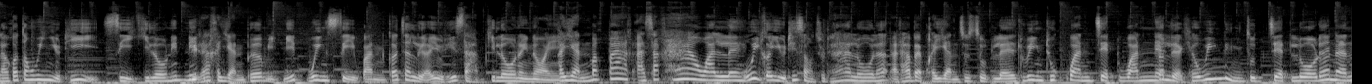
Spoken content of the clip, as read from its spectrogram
เราก็ต้องวิ่งอยู่ที่ 4 กิโลนิดๆหรือถ้าขยันเพิ่มอีกนิดวิ่ง 4 วันก็จะเหลืออยู่ที่ 3 กิโลหน่อยๆ ขยันมากๆอะสัก 5 วันเลย อุ้ยก็อยู่ที่ 2.5 โลแล้วแต่ถ้าแบบขยันสุดๆเลยวิ่งทุกวัน 7 วันเนี่ยก็เหลือแค่วิ่ง 1.7 โลเท่านั้น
